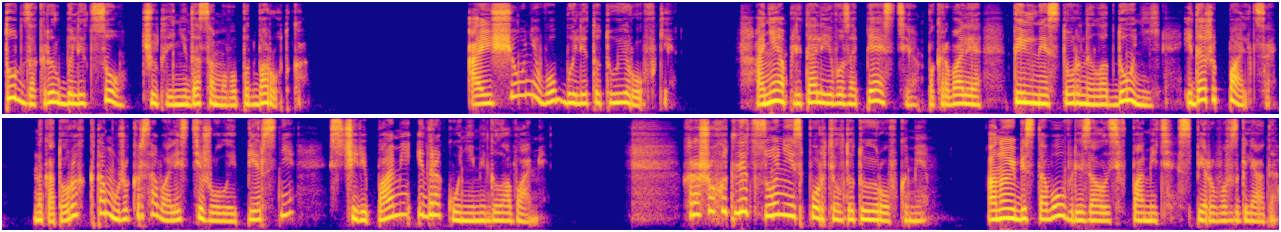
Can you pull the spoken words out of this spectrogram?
тот закрыл бы лицо чуть ли не до самого подбородка. А еще у него были татуировки. Они оплетали его запястья, покрывали тыльные стороны ладоней и даже пальцы, на которых к тому же красовались тяжелые перстни с черепами и драконьими головами. Хорошо хоть лицо не испортил татуировками. Оно и без того врезалось в память с первого взгляда.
